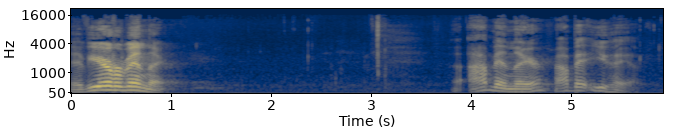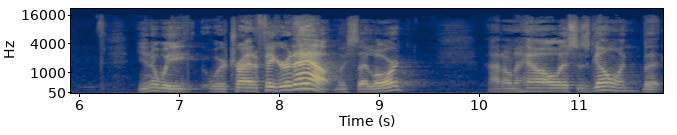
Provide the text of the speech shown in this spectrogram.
Have you ever been there? I've been there. I bet you have. You know, we, we're trying to figure it out. We say, Lord, I don't know how all this is going, but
